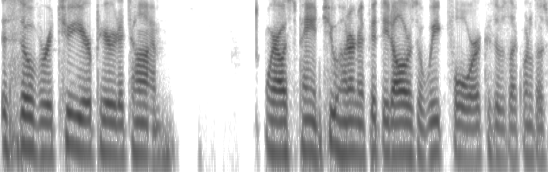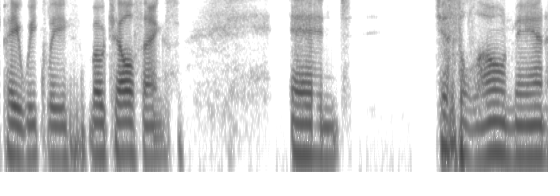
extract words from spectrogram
this is over a two year period of time where I was paying $250 a week for because it was like one of those pay weekly motel things. And just alone, man.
